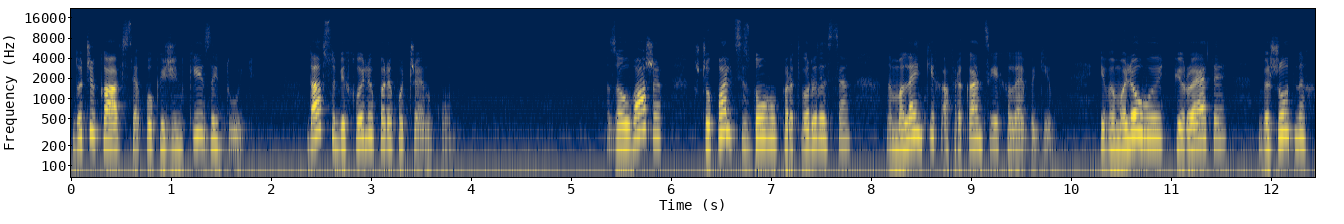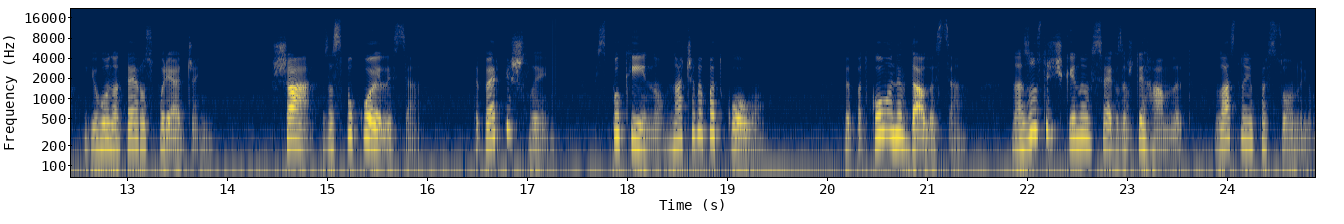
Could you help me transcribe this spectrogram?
Дочекався, поки жінки зайдуть, дав собі хвилю перепочинку. Зауважив, що пальці знову перетворилися на маленьких африканських лебедів і вимальовують піруети без жодних його на те розпоряджень. Ша, заспокоїлися. Тепер пішли. Спокійно, наче випадково. Випадково не вдалося. Назустріч кинувся, як завжди, Гамлет, власною персоною.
